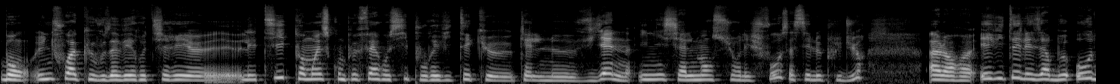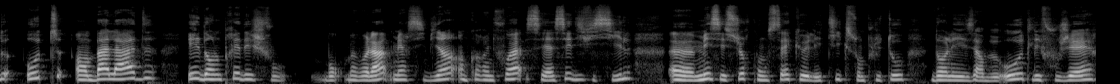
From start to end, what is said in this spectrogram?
bon, une fois que vous avez retiré euh, les tiques, comment est-ce qu'on peut faire aussi pour éviter que qu'elles ne viennent initialement sur les chevaux? Ça, c'est le plus dur. Alors, euh, éviter les herbes hautes en balade et dans le pré des chevaux. Bon, ben voilà, merci bien. Encore une fois, c'est assez difficile, euh, mais c'est sûr qu'on sait que les tiques sont plutôt dans les herbes hautes, les fougères.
